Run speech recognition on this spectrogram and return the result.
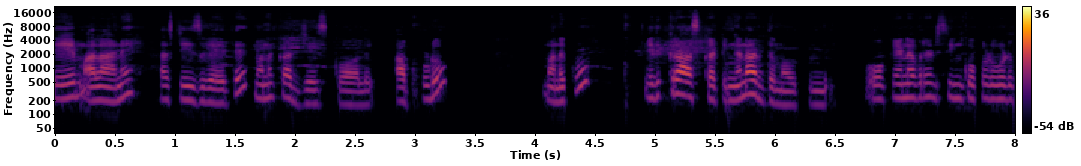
సేమ్ అలానే స్టీజ్గా అయితే మనం కట్ చేసుకోవాలి. అప్పుడు మనకు ఇది క్రాస్ కటింగ్ అని అర్థమవుతుంది. ఓకేనా ఫ్రెండ్స్? ఇంకొకటి కూడా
